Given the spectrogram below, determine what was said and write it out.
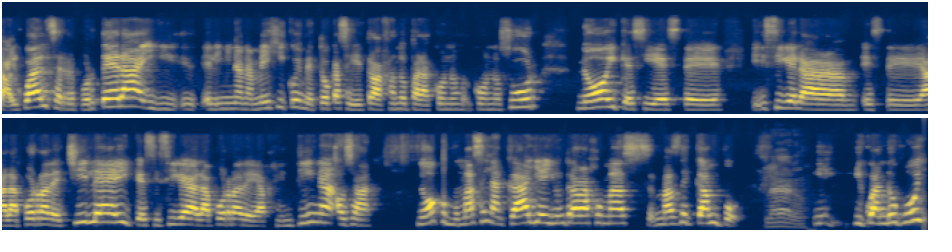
tal cual, ser reportera y eliminan a México y me toca seguir trabajando para Cono, Sur, ¿no? Y que si este y sigue la, este, a la porra de Chile y que si sigue a la porra de Argentina, o sea, ¿no? Como más en la calle y un trabajo más, más de campo. Claro. Y, y cuando voy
